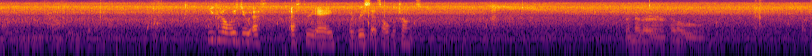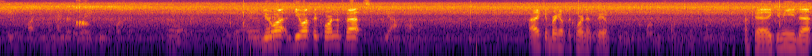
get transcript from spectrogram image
not in the new Trump You can always do F F3A, it resets all the chunks. Another hello. Let's see if I can remember the way to the fortress. Alright. Hey, uh, Yeah. You want? Do you want the coordinates, bats? Yeah, I'm fine. I can bring up the coordinates for you. Give me the coordinates so I can take coordinates. Okay, give me that.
